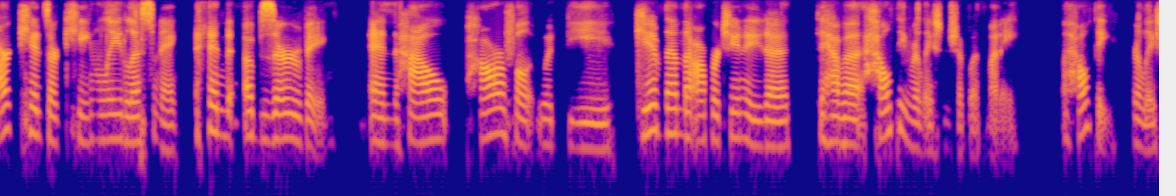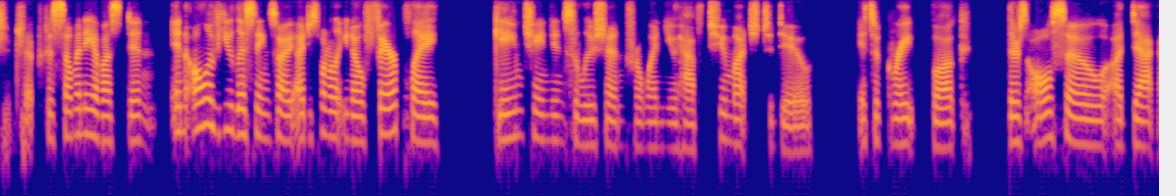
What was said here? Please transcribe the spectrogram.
our kids are keenly listening and observing and how powerful it would be give them the opportunity to to have a healthy relationship with money a healthy relationship because so many of us didn't. And all of you listening so I, I just want to let you know fair play game changing solution for when you have too much to do. It's a great book there's also a deck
